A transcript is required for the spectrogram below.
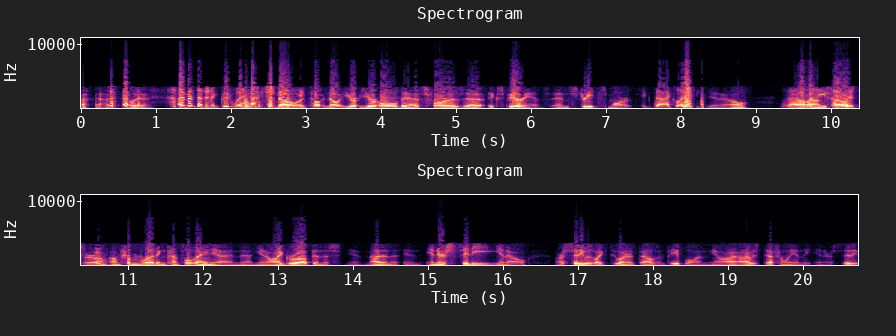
hell yeah. I meant that in a good way, actually. No, to- no, you're you're old as far as uh, experience and street smarts. Exactly. You know, So, I'm an um, East no, it's- Coaster. I'm, I'm from Reading, Pennsylvania, and uh, you know I grew up in this, you know, not in in inner city. You know, our city was like 200,000 people, and you know I, I was definitely in the inner city,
